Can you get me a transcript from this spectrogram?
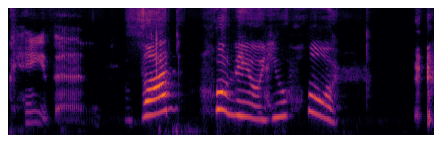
Okay then. What? Julio, you whore.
